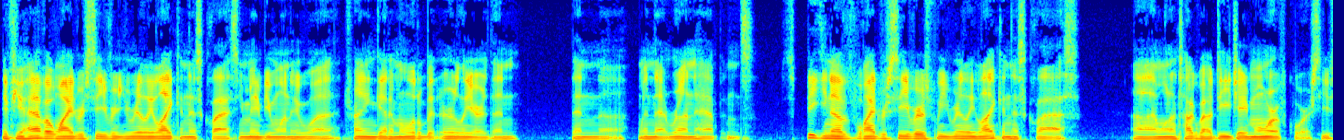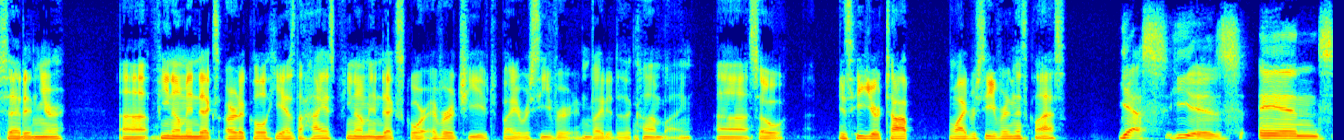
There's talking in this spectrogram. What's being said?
if you have a wide receiver you really like in this class, you maybe want to uh, try and get him a little bit earlier than than uh, when that run happens. Speaking of wide receivers we really like in this class, uh, I want to talk about DJ Moore. Of course, you said in your uh, Phenom Index article he has the highest Phenom Index score ever achieved by a receiver invited to the combine. Uh, so, is he your top wide receiver in this class? Yes, he is. And,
